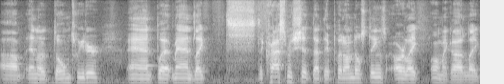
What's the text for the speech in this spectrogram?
um, and a dome tweeter. And but man, like the craftsmanship that they put on those things are like, oh my god, like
